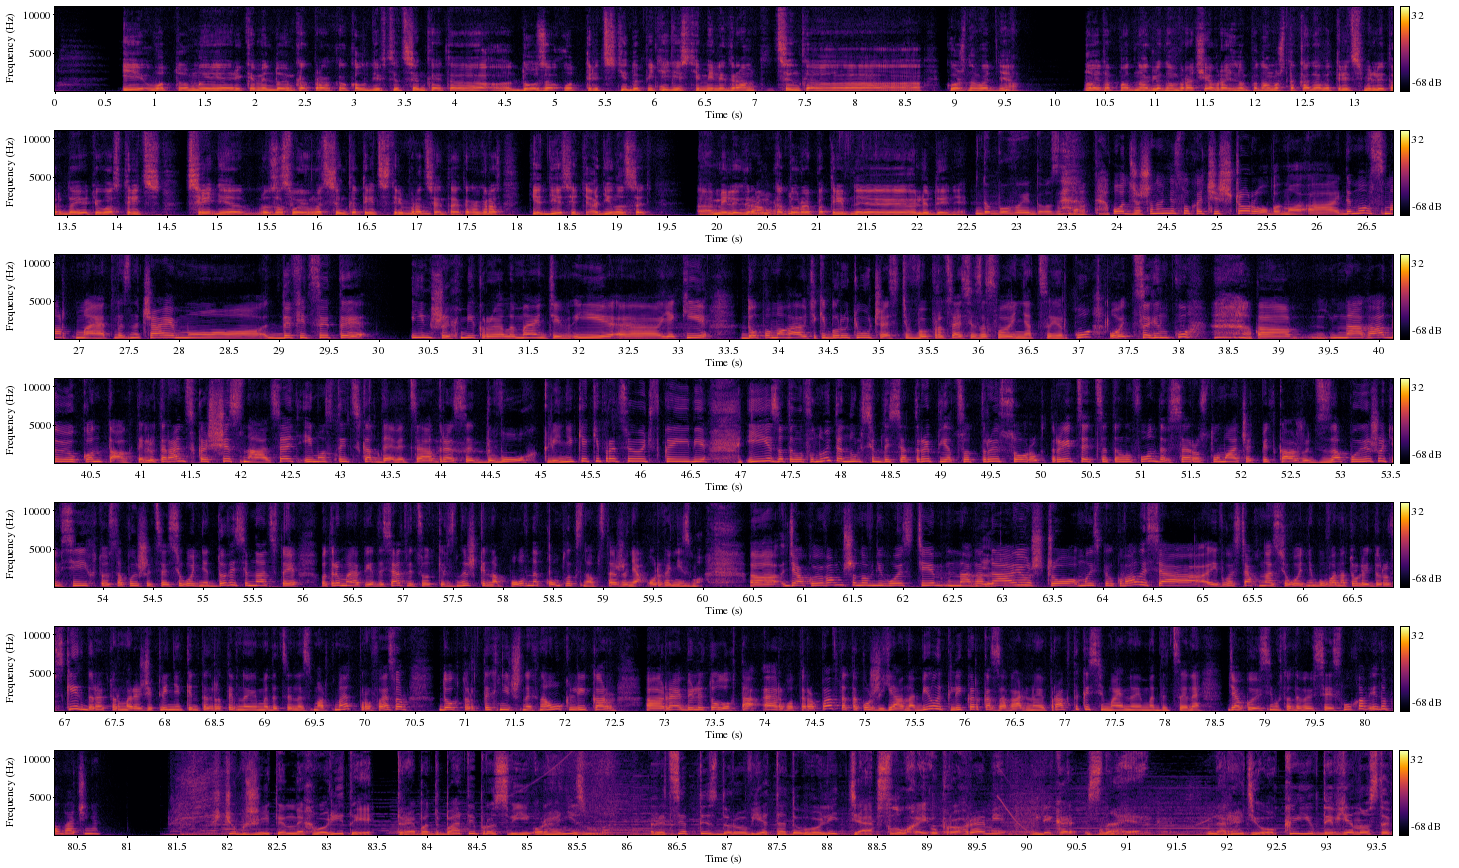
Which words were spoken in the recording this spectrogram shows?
І от ми рекомендуємо, як правило, коли дефіцит цинка, це е, доза від 30 до 50 мг цинка е, кожного дня. Но это под наглядом врача, врача, потому что когда вы 30 мл даете, у вас 30, средняя засвоимость цинка 33%. Это как раз те 10-11 э, миллиграмм, которые потрібні э, людині. Добової дози. Отже, шановні слухачі, що робимо? А, Йдемо в SmartMed, визначаємо дефіцити інших мікроелементів, і е, які допомагають, які беруть участь в процесі засвоєння цирку, ой, цинку. Е, нагадую, контакти: Лютеранська 16 і Мостицька 9. Це адреси двох клінік, які працюють в Києві. І зателефонуйте 073 503 40 30. Це телефон, де все розтлумачать, підкажуть, запишуть. І всі, хто запишеться сьогодні до 18-ї, отримає 50% знижки на повне комплексне обстеження організму. Е, дякую вам, шановні гості. Нагадаю, Дякую. що ми спілкувалися, і в гостях у нас сьогодні був Анатолій Доровський, директор мережі клінік інтегративної медицини «Смартмед», професор, доктор технічних наук, лікар, е, реабілітолог та ерготерапевт, а також Яна Білик, лікарка загальної практики сімейної медицини. Дякую всім, хто дивився і слухав, і до побачення. Щоб жити, не хворіти, треба дбати про свій організм. Рецепти здоров'я та довголіття слухай у програмі Лікар знає на радіо Київ 98.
